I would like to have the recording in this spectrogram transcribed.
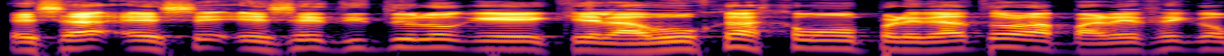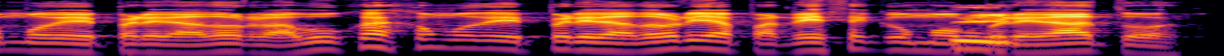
ese, título que, la buscas como Predator aparece como Depredador. La buscas como Depredador y aparece como Predator.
